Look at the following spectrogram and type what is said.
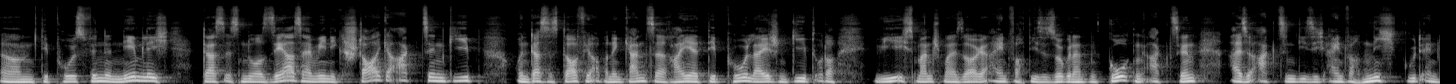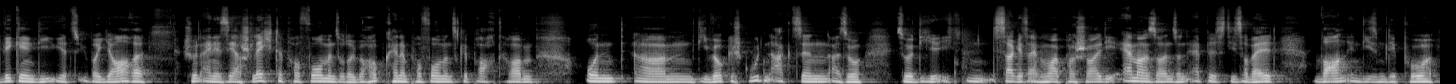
ähm, Depots finde, nämlich dass es nur sehr, sehr wenig starke Aktien gibt und dass es dafür aber eine ganze Reihe Depotleichen gibt oder wie ich es manchmal sage, einfach diese sogenannten Gurkenaktien, also Aktien, die sich einfach nicht gut entwickeln, die jetzt über Jahre schon eine sehr schlechte Performance oder überhaupt keine Performance gebracht haben und ähm, die wirklich guten Aktien, also so die, ich sage jetzt einfach mal pauschal, die Amazons und Apples dieser Welt waren in diesem Depot,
